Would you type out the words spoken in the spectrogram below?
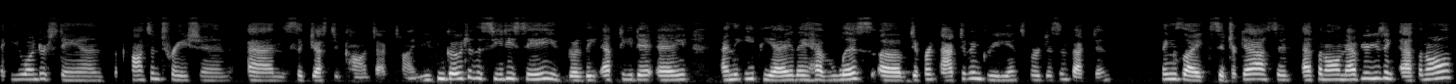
that you understand the concentration and suggested contact time. You can go to the CDC, you can go to the FDA and the EPA. They have lists of different active ingredients for disinfectant, things like citric acid, ethanol. Now, if you're using ethanol,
